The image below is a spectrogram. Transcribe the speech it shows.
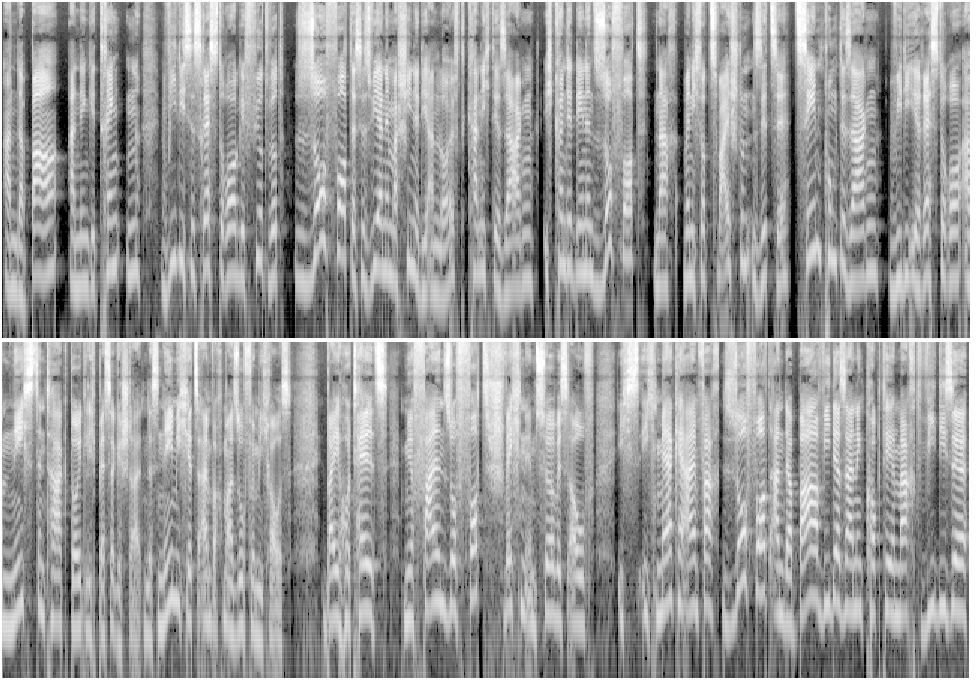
an der Bar, an den Getränken, wie dieses Restaurant geführt wird, sofort, das ist wie eine Maschine, die anläuft, kann ich dir sagen, ich könnte denen sofort nach, wenn ich dort zwei Stunden sitze, zehn Punkte sagen, wie die ihr Restaurant am nächsten Tag deutlich besser gestalten. Das nehme ich jetzt einfach mal so für mich raus. Bei Hotels, mir fallen sofort Schwächen im Service auf. Ich, ich merke einfach sofort an der Bar, wie der seinen Cocktail macht, wie diese,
